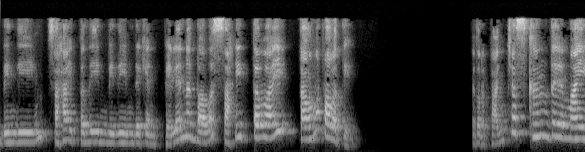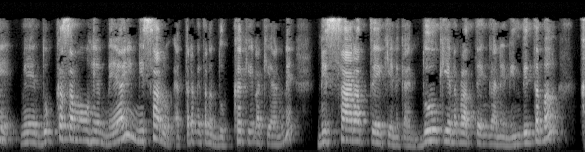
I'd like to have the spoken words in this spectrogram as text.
බිඳීම් සහ ඉපදීම් බිඳීම් දෙකෙන් පෙළෙන බව සහිතවයි තවම පවතින. එතකොට පංචස්කන්ධයමයි මේ දුක්ඛ සමූහය මෙයයි નિසරු. ඇත්තට මෙතන දුක්ඛ කියලා කියන්නේ නිස්සාරත්වය කියන එකයි. දූ කියන ප්‍රත්‍යයෙන් ගන්නේ නින්දිත බව, ක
